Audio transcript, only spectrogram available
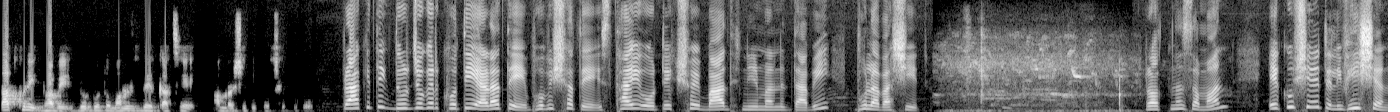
তাৎক্ষণিকভাবে দুর্গত মানুষদের কাছে আমরা সেটি পৌঁছে দেবো। প্রাকৃতিক দুর্যোগের ক্ষতি এড়াতে ভবিষ্যতে স্থায়ী ও টেকসই বাঁধ নির্মাণের দাবি ভোলাবাসীর। রত্না জামান একুশে টেলিভিশন।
